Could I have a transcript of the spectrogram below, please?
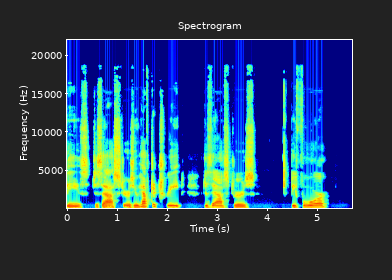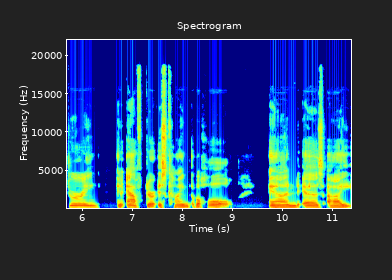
these disasters. You have to treat disasters before, during, and after as kind of a whole. And as I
